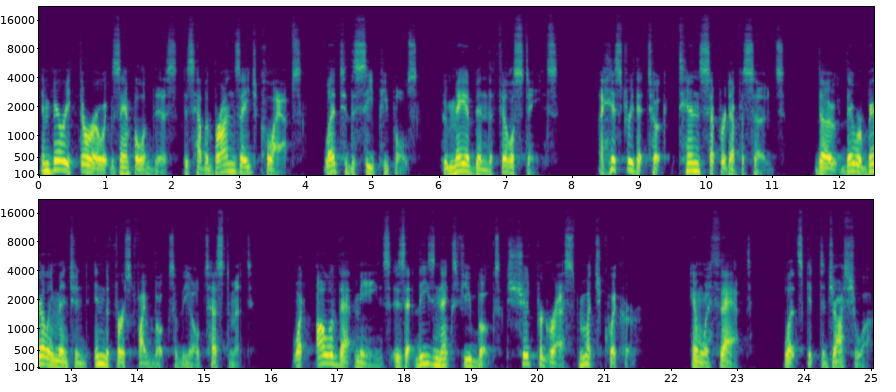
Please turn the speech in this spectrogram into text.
and very thorough example of this is how the Bronze Age collapse led to the Sea Peoples, who may have been the Philistines, a history that took 10 separate episodes, though they were barely mentioned in the first five books of the Old Testament. What all of that means is that these next few books should progress much quicker. And with that, let's get to Joshua.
